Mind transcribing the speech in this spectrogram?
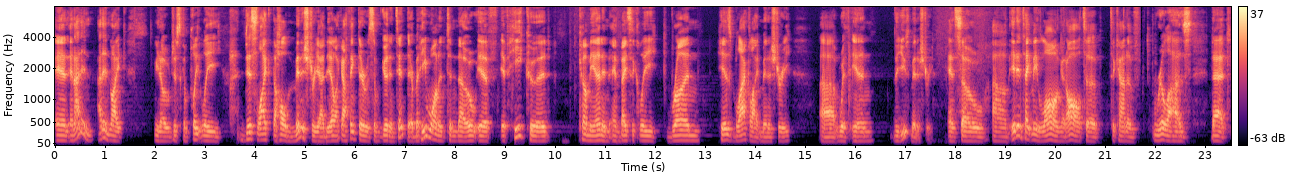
and and i didn't i didn't like you know, just completely disliked the whole ministry idea. Like I think there was some good intent there, but he wanted to know if if he could come in and, and basically run his blacklight ministry uh, within the youth ministry. And so um, it didn't take me long at all to to kind of realize that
